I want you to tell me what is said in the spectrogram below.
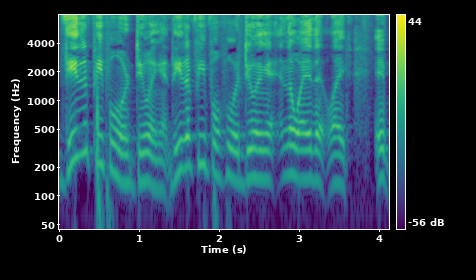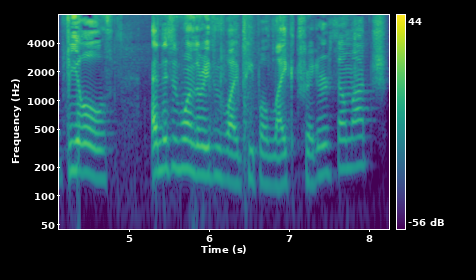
these are people who are doing it. These are people who are doing it in the way that like it feels and this is one of the reasons why people like Trigger so much.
